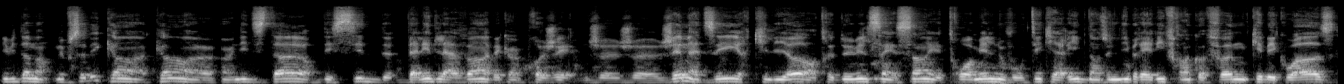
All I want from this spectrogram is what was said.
Évidemment. Mais vous savez, quand, quand euh, un éditeur décide d'aller de l'avant avec un projet, je, j'aime à dire qu'il y a entre 2500 et 3000 nouveautés qui arrivent dans une librairie francophone québécoise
